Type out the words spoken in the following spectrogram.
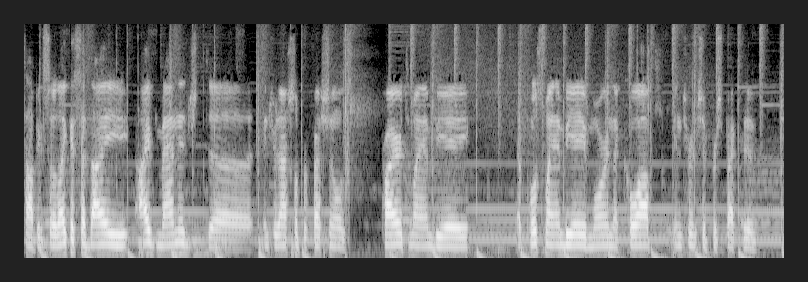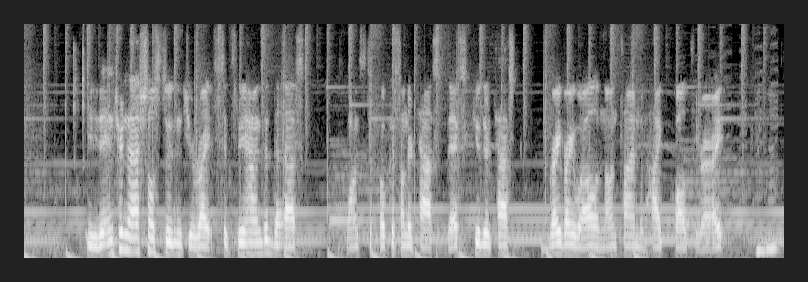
topic. So, like I said, I, I've managed uh, international professionals prior to my MBA, uh, post my MBA, more in a co op internship perspective. The international student, you're right, sits behind the desk, wants to focus on their task. They execute their task very, very well and on time with high quality, right? Mm-hmm.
